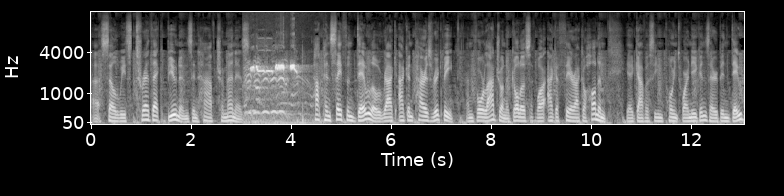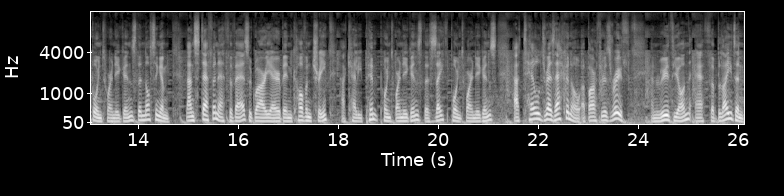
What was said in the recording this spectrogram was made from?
a selwys trethec bunans in have tremenes. Hapen Sathan Deulo rag agan Paris Rigby, and Vorladron a golas war agathir ag ohonym. Ie gavasin point warnigans erbin dew point warnigans the Nottingham. Lan Stefan ethavez a gwari erbin Coventry, ha Kelly pimp point warnigans the Zaith point warnigans, ha tel dres a Barthras Ruth and Ruthion eth the Bladen,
